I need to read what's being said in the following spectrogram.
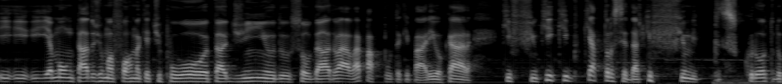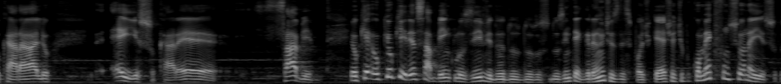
E, e, e, é montado de uma forma que é tipo, ô, oh, tadinho do soldado. Ah, vai pra puta que pariu, cara. Que filme, que, que, que atrocidade, que filme escroto do caralho. É isso, cara, é. Sabe? Eu que, o que eu queria saber, inclusive, do, do, dos, dos integrantes desse podcast é tipo, como é que funciona isso?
